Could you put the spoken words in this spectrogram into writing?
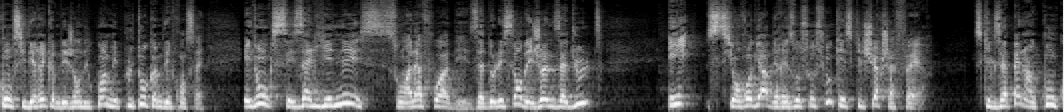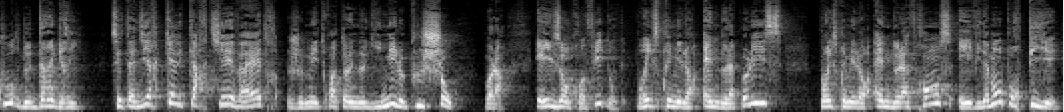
considérés comme des gens du coin, mais plutôt comme des Français. Et donc ces aliénés sont à la fois des adolescents, des jeunes adultes, et si on regarde les réseaux sociaux, qu'est-ce qu'ils cherchent à faire? Ce qu'ils appellent un concours de dinguerie. C'est-à-dire quel quartier va être, je mets trois tonnes de guillemets, le plus chaud? Voilà. Et ils en profitent donc pour exprimer leur haine de la police, pour exprimer leur haine de la France et évidemment pour piller.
